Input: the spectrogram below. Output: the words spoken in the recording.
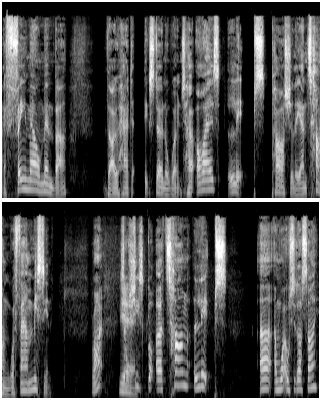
A female member though, had external wounds. Her eyes, lips, partially, and tongue were found missing. Right? Yeah. So she's got her tongue, lips, uh, and what else did I say?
